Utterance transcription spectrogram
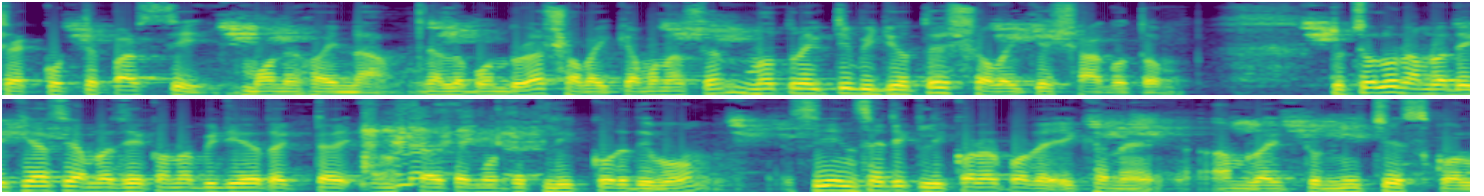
চেক করতে পারছি? মনে হয় না। হ্যালো বন্ধুরা, সবাই কেমন আছেন? নতুন একটি ভিডিওতে সবাইকে স্বাগতম। তো চলুন, আমরা দেখে আসি, আমরা যে কোনো ভিডিওর একটা ইনসাইটের মধ্যে ক্লিক করে দিব। সেই ইনসাইটে ক্লিক করার পরে এখানে আমরা একটু নিচে স্ক্রল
